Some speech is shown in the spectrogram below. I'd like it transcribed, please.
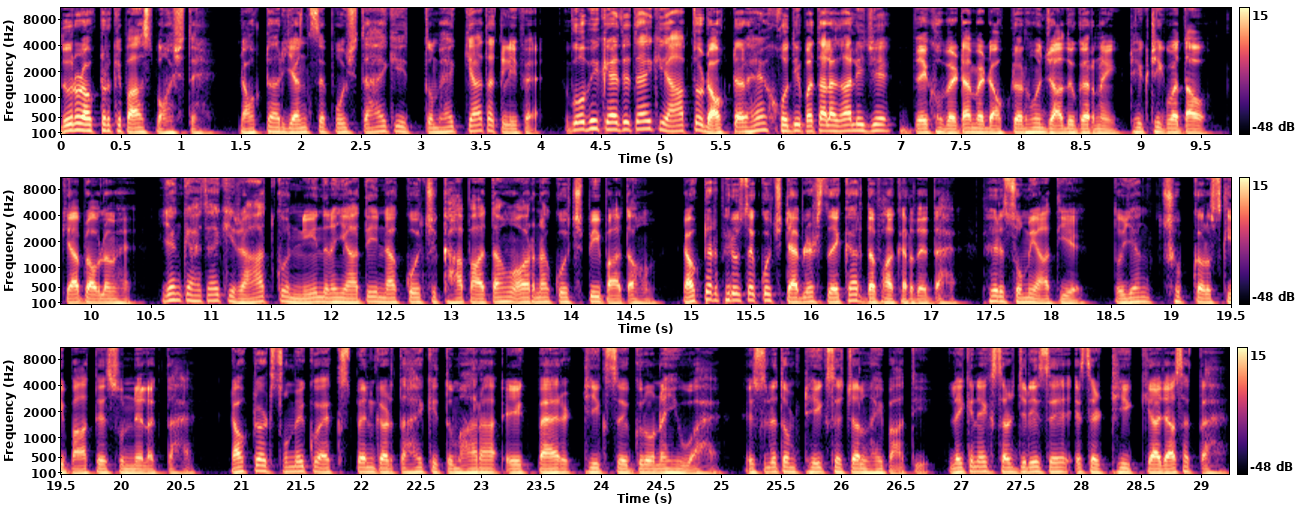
दोनों डॉक्टर के पास पहुँचते हैं। डॉक्टर यंग से पूछता है कि तुम्हें क्या तकलीफ़ है? वो भी कह देता है कि आप तो डॉक्टर हैं, खुद ही पता लगा लीजिए। देखो बेटा, मैं डॉक्टर हूँ, जादूगर नहीं। ठीक ठीक बताओ, क्या प्रॉब्लम है? यंग कहता है कि रात को नींद नहीं आती, ना कुछ खा पाता हूँ और ना कुछ पी पाता हूँ। डॉक्टर फिर उसे कुछ टेबलेट्स देकर दफ़ा कर देता है। फिर सुमी आती है तो यंग छुप कर उसकी बातें सुनने लगता है। डॉक्टर सुमी को एक्सप्लेन करता है कि तुम्हारा एक पैर ठीक से ग्रो नहीं हुआ है, इसलिए तुम ठीक से चल नहीं पाती, लेकिन एक सर्जरी से इसे ठीक किया जा सकता है,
